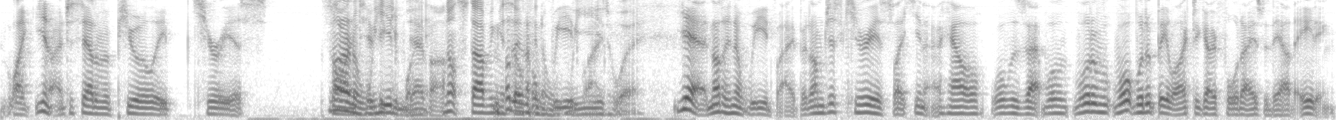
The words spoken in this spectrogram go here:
like you know, just out of a purely curious not in a scientific weird endeavor. way. Not starving Not yourself in a in a weird weird, way. way. Yeah, not in a weird way, but I'm just curious, like, you know, how, what was that, what, what, what would it be like to go four days without eating?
